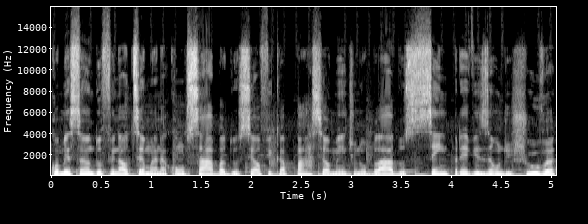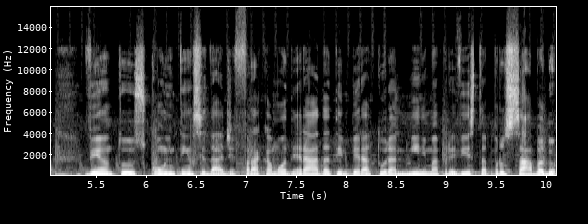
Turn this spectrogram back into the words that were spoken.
Começando o final de semana com sábado, o céu fica parcialmente nublado, sem previsão de chuva, ventos com intensidade fraca moderada, temperatura mínima prevista para o sábado,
